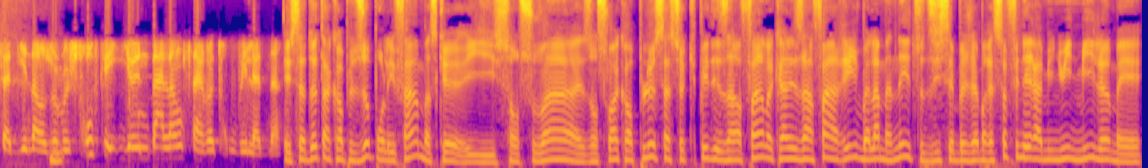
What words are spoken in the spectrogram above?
ça devient dangereux. Je trouve qu'il y a une balance à retrouver là-dedans. Et ça doit être encore plus dur pour les femmes parce qu'ils sont souvent, elles ont souvent encore plus à s'occuper des enfants. Là. Quand les enfants arrivent, ben là, maintenant, tu te dis, ben, j'aimerais ça finir à minuit et demi, là, mais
